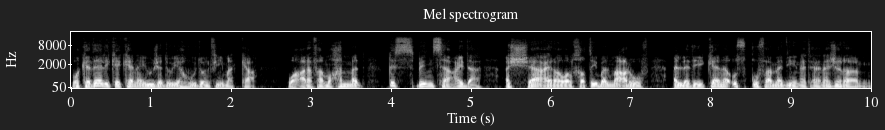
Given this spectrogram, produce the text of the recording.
وكذلك كان يوجد يهود في مكة. وعرف محمد قس بن ساعدة الشاعر والخطيب المعروف الذي كان أسقف مدينة نجران.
